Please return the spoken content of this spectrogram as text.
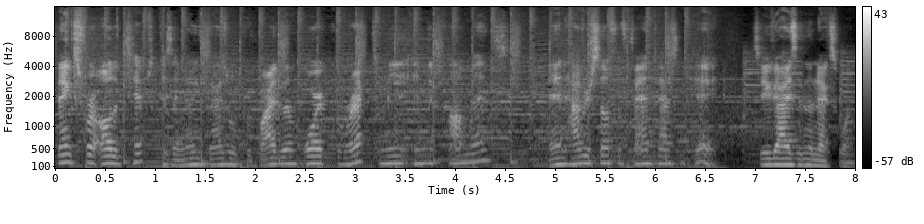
Thanks for all the tips because I know you guys will provide them or correct me in the comments. And have yourself a fantastic day. See you guys in the next one.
